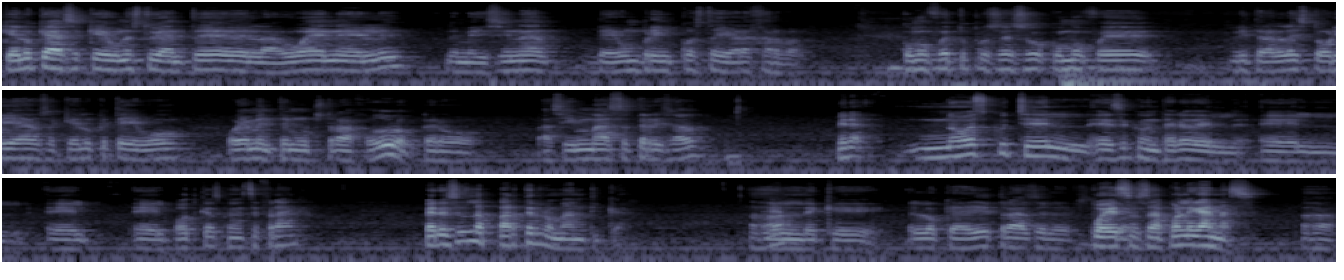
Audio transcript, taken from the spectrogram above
¿Qué es lo que hace que un estudiante de la UNL de medicina dé un brinco hasta llegar a Harvard? ¿Cómo fue tu proceso? ¿Cómo fue literal la historia? O sea, ¿qué es lo que te llevó? Obviamente mucho trabajo duro, pero así más aterrizado. Mira, no escuché el- ese comentario del el, el- el podcast con este Frank, pero esa es la parte romántica. Ajá. El de que, Lo que hay detrás del... pues, o sea, ponle ganas. Ajá.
